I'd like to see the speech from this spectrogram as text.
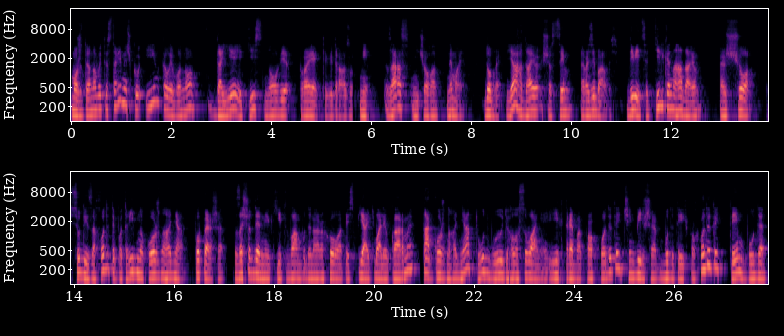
Можете оновити сторіночку, і інколи воно дає якісь нові проекти відразу. Ні, зараз нічого немає. Добре, я гадаю, що з цим розібрались. Дивіться, тільки нагадаю, що сюди заходити потрібно кожного дня. По-перше, за щоденний вхід вам буде нараховуватись 5 балів карми, та кожного дня тут будуть голосування. Їх треба проходити. Чим більше будете їх проходити, тим буде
